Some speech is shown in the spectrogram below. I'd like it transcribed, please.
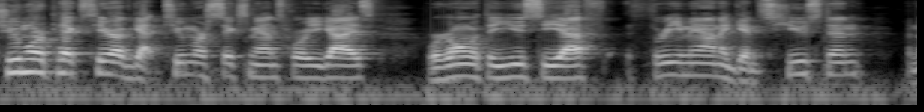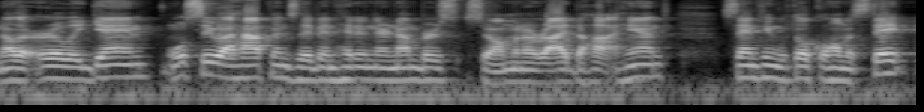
Two more picks here. I've got two more six mans for you guys. We're going with the UCF three man against Houston. Another early game. We'll see what happens. They've been hitting their numbers, so I'm going to ride the hot hand. Same thing with Oklahoma State.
